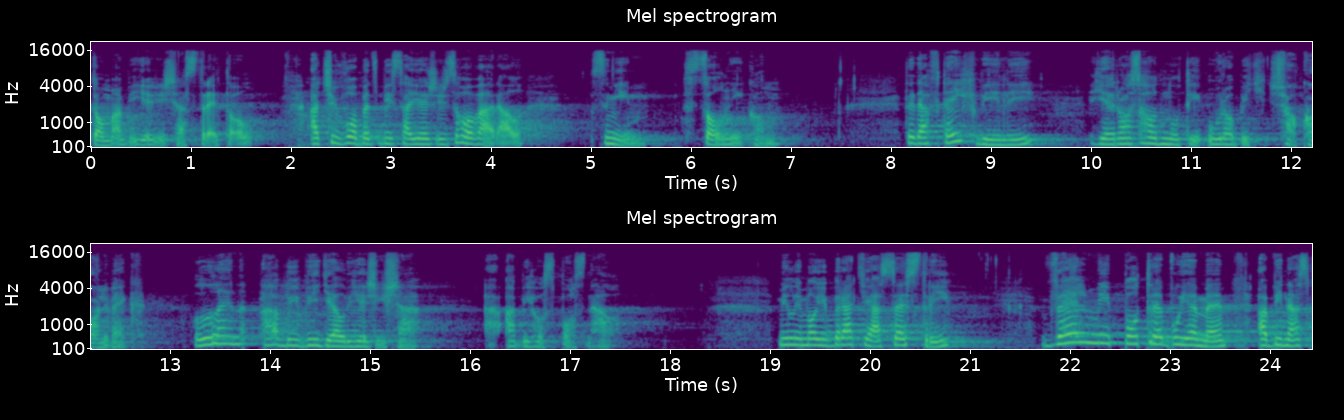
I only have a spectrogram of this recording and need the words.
v tom, aby Ježiša stretol. A či vôbec by sa Ježiš zhováral s ním, s colníkom. Teda v tej chvíli je rozhodnutý urobiť čokoľvek len aby videl Ježiša a aby ho spoznal. Milí moji bratia a sestry, veľmi potrebujeme, aby nás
